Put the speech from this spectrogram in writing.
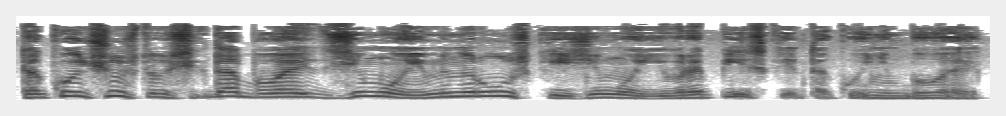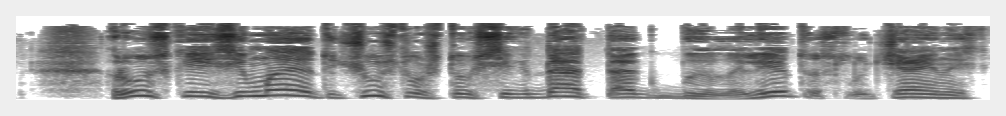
такое чувство всегда бывает зимой, именно русской зимой, европейской такой не бывает. Русская зима – это чувство, что всегда так было. Лето – случайность,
